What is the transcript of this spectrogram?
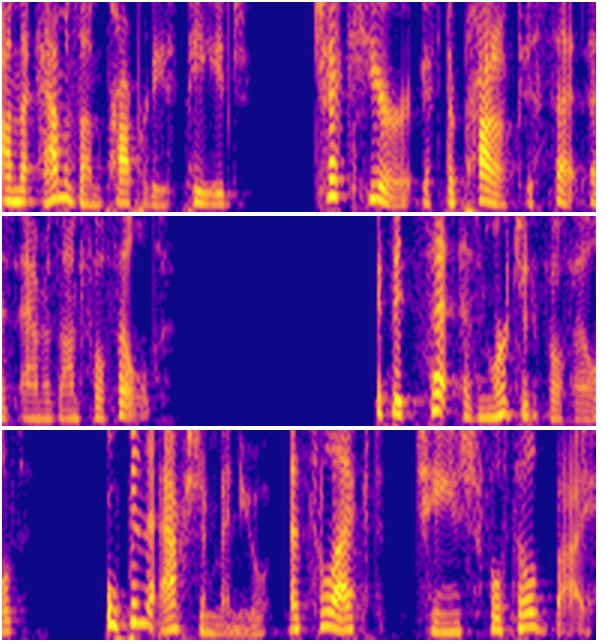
On the Amazon Properties page, check here if the product is set as Amazon Fulfilled. If it's set as Merchant Fulfilled, open the Action menu and select Change Fulfilled By.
